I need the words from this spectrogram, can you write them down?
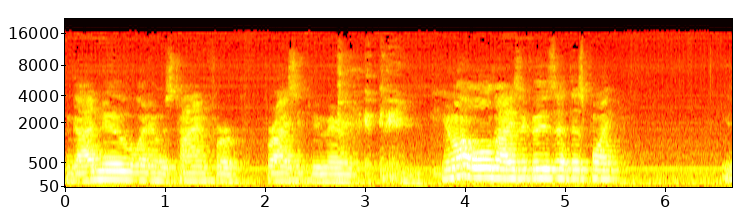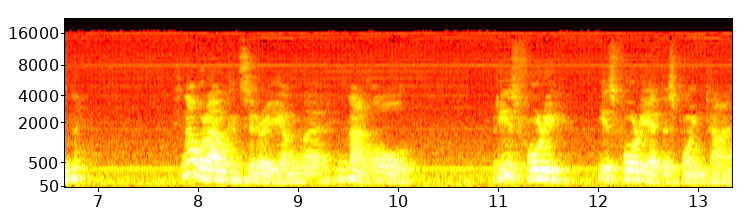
And God knew when it was time for, for Isaac to be married. You know how old Isaac is at this point? He's not what I would consider a young lad. He's not old. But he is 40, he is 40 at this point in time.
